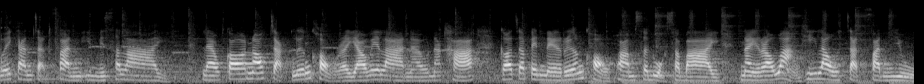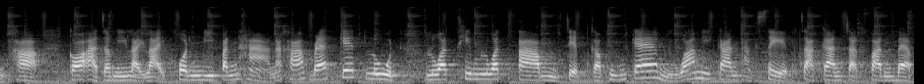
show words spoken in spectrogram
ด้วยการจัดฟันอินวิสไล แล้วก็นอกจากเรื่องของระยะเวลาแล้วนะคะ ก็จะเป็นในเรื่องของความสะดวกสบาย ในระหว่างที่เราจัดฟันอยู่ค่ะ ก็อาจจะมีหลาย ๆ คนมีปัญหานะคะแบรกเกตหลุดลวดทิมลวดตำเจ็บกับพุ้งแก้ม หรือว่ามีการอักเสบจากการจัดฟันแบบ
